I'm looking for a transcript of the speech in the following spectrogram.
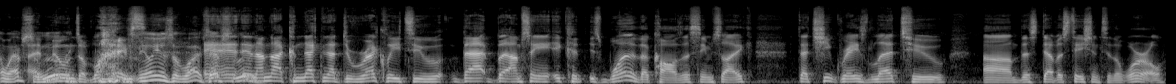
Oh, absolutely. And millions of lives. Millions of lives, And- absolutely. And, I'm not connecting that directly to that, but I'm saying it could is one of the causes. it Seems like that cheap grace led to um, this devastation to the world.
